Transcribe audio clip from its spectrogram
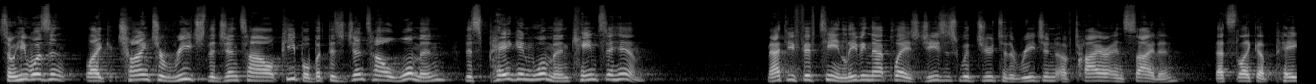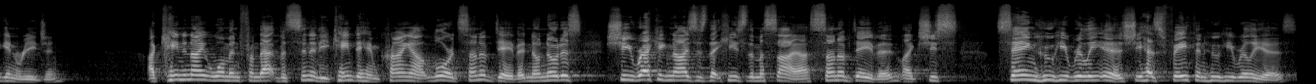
So he wasn't like trying to reach the Gentile people, but this Gentile woman, this pagan woman, came to him. Matthew 15, leaving that place, Jesus withdrew to the region of Tyre and Sidon. That's like a pagan region. A Canaanite woman from that vicinity came to him, crying out, Lord, son of David. Now, notice she recognizes that he's the Messiah, son of David. Like she's saying who he really is. She has faith in who he really is.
